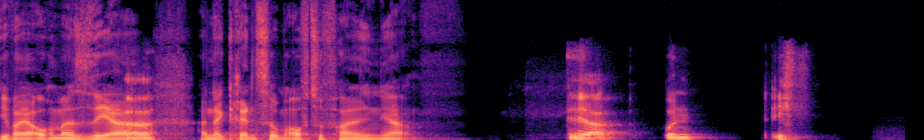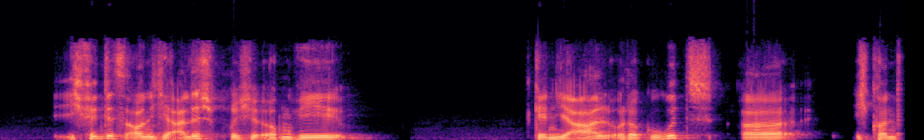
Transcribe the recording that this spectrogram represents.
die war ja auch immer sehr äh, an der Grenze, um aufzufallen, ja. Ja, und ich, ich finde jetzt auch nicht alle Sprüche irgendwie genial oder gut. Äh, ich konnte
